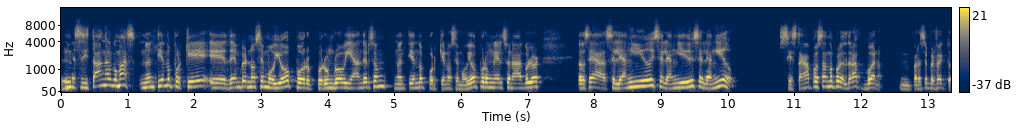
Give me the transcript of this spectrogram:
necesitaban algo más. No entiendo por qué eh, Denver no se movió por, por un Robbie Anderson. No entiendo por qué no se movió por un Nelson Aguilar. O sea, se le han ido y se le han ido y se le han ido. Si están apostando por el draft, bueno, me parece perfecto.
